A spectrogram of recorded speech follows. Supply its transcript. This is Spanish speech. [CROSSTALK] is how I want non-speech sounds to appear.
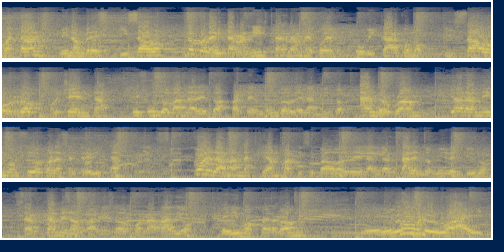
¿cómo están? Mi nombre es Isao, toco la guitarra en Instagram, me pueden ubicar como Isao Rock 80, difundo bandas de todas partes del mundo del ámbito underground y ahora mismo sigo con las entrevistas con las bandas que han participado del Undertale en 2021, certamen organizado por la radio Pedimos Perdón de Uruguay.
